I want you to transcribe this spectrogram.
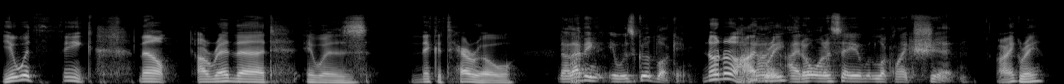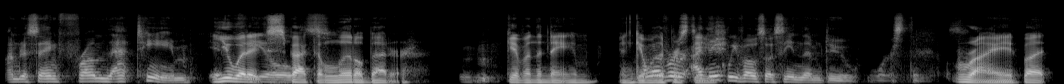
you would think. Now, I read that it was Nicotero. Now that being, it was good looking. No, no, no I agree. I don't want to say it would look like shit. I agree. I'm just saying from that team, it You would feels- expect a little better, Mhm. given the name and given the prestige. I think we've also seen them do worse than this. right, but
